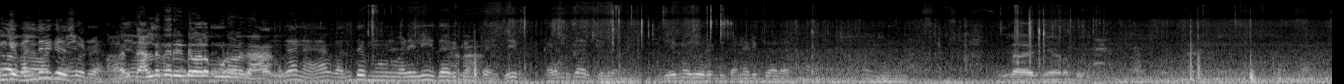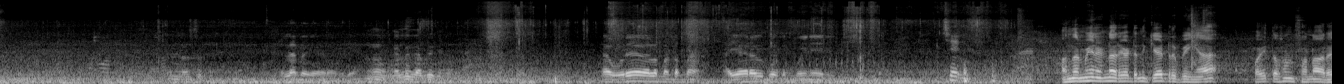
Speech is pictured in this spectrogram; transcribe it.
இங்கே வந்திருக்கிறது தள்ளது ரெண்டு வலை மூணு வலை தான் அதானே வந்த மூணு வலையிலையும் இதாக இருக்குன்ட்டேன். இதே கலந்து தான் இருக்கு எல்லாமே. இதே மாதிரி ஒரு ரெண்டு கண்ணாடி பாறை எல்லா அருமையான பொடி எல்லாமே கேட்குறாங்க நல்லது அப்படி ஒரே வேலை மட்டும்தான். ஐயாயிரம் போத்துன்னு போயினே இருக்கு சரி. அந்த மீன் என்ன ரேட்டுன்னு கேட்டிருப்பீங்க. ஃபைவ் தௌசண்ட் சொன்னார்.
